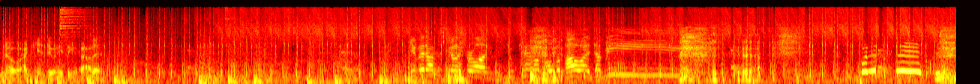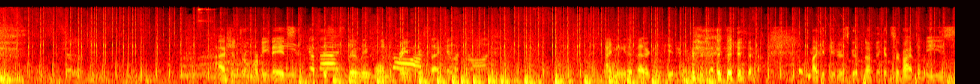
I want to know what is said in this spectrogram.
no, I can't do anything about it. Give it up, Skeletron! You cannot overpower the bee! What is this? I should throw more Beenades. This is literally one frame per second. Skeletron. I need a better computer. My computer is good enough. It can survive the bees.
